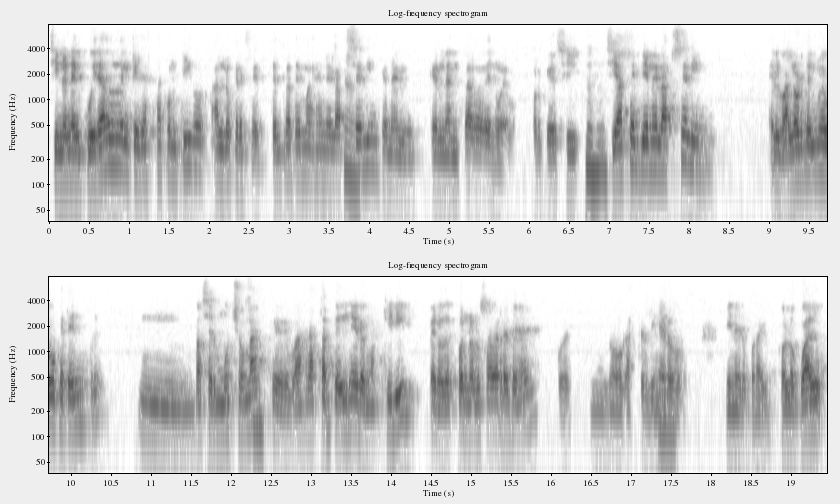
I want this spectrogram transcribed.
sino en el cuidado del que ya está contigo, hazlo crecer. Céntrate más en el upselling que en, el, que en la entrada de nuevo. Porque si, si haces bien el upselling, el valor del nuevo que te entre mm, va a ser mucho más, que vas a gastarte dinero en adquirir, pero después no lo sabes retener, pues no gastes dinero, dinero por ahí. Con lo cual,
